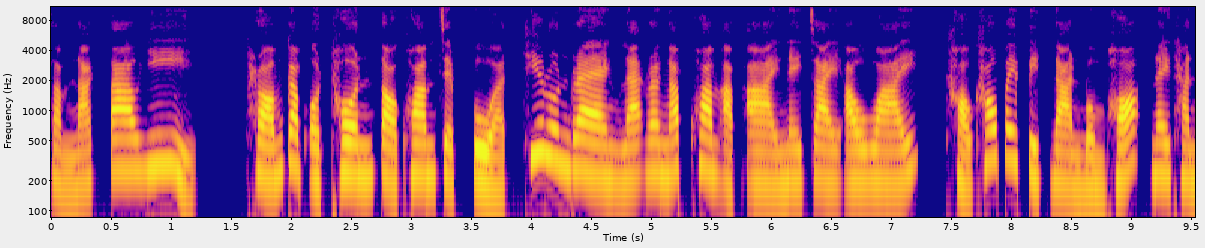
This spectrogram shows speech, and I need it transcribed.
สำนักเต้ายี่ พร้อมกับอดทนต่อความเจ็บปวดที่รุนแรงและระงับความอับอายในใจเอาไว้ เขาเข้าไปปิดด่านบ่มเพาะในทัน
